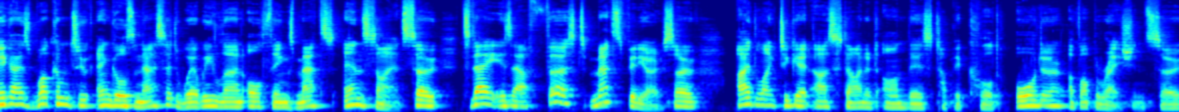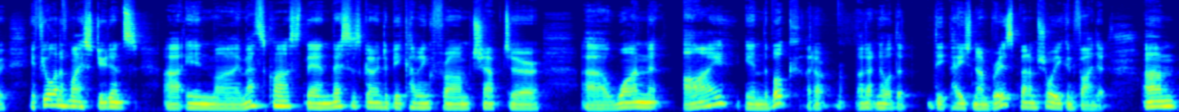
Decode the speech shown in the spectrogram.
Hey guys, welcome to Angles and Acid, where we learn all things maths and science. So today is our first maths video. So I'd like to get us started on this topic called order of operations. So if you're one of my students uh, in my maths class, then this is going to be coming from chapter uh, 1i in the book. I don't, I don't know what the, the page number is, but I'm sure you can find it. Um,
